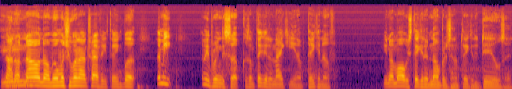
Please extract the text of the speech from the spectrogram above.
No, no, no, no. We don't want you run out of traffic thing. But let me let me bring this up because I'm thinking of Nike and I'm thinking of, you know, I'm always thinking of numbers and I'm thinking of deals and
